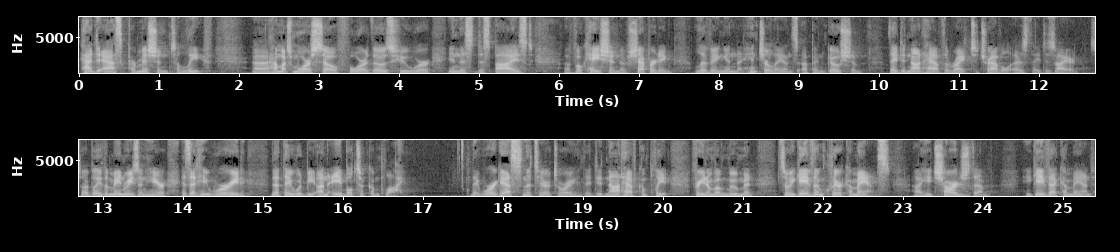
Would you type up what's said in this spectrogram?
had to ask permission to leave. Uh, how much more so for those who were in this despised uh, vocation of shepherding, living in the hinterlands up in Goshen? They did not have the right to travel as they desired. So I believe the main reason here is that he worried that they would be unable to comply. They were guests in the territory. They did not have complete freedom of movement. So he gave them clear commands. Uh, he charged them. He gave that command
